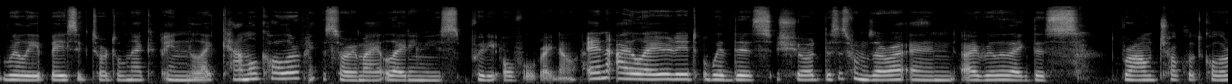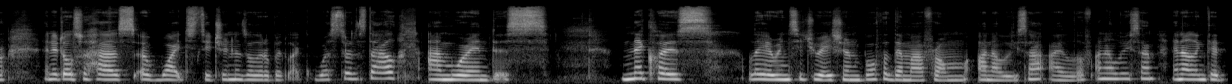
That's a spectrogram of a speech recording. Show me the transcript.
really basic turtleneck in like camel color. Sorry, my lighting is pretty awful right now. And I layered it with this shirt. This is from Zara and I really like this brown chocolate color and it also has a white stitching it's a little bit like western style i'm wearing this necklace layering situation. Both of them are from ana luisa. I love ana luisa. And i linked it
